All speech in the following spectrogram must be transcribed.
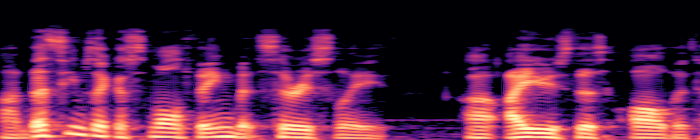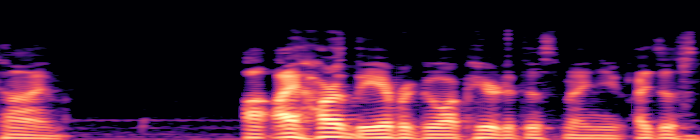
Um, that seems like a small thing, but seriously, uh, I use this all the time. I hardly ever go up here to this menu. I just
